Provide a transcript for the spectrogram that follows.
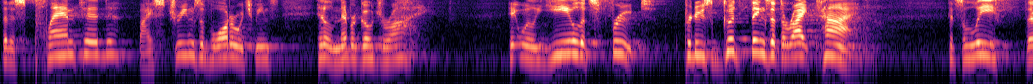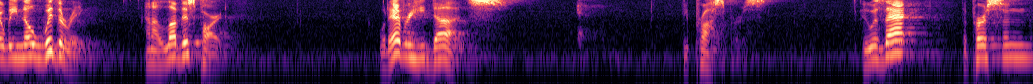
that is planted by streams of water, which means it'll never go dry. It will yield its fruit, produce good things at the right time. Its leaf, there'll be no withering. And I love this part. Whatever he does, he prospers. Who is that? The person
